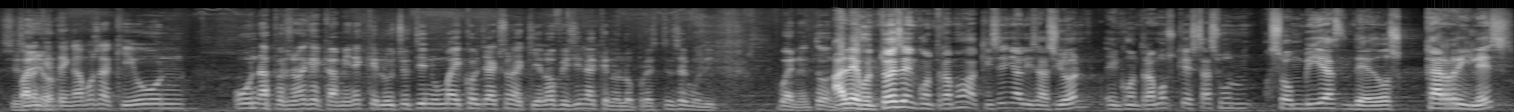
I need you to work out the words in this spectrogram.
Sí, para señor. que tengamos aquí un, una persona que camine, que Lucho tiene un Michael Jackson aquí en la oficina, que nos lo preste un segundito. Bueno, entonces. Alejo, entonces encontramos aquí señalización, encontramos que estas son, son vías de dos carriles,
